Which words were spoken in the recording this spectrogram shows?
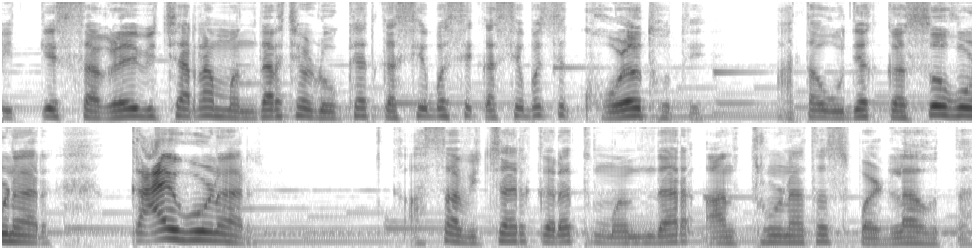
इतके सगळे विचार ना मंदारच्या डोक्यात कसे बसे कसे बसे खोळत होते. आता उद्या कसं होणार काय होणार असा विचार करत मंदार अंथरुणातच पडला होता.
